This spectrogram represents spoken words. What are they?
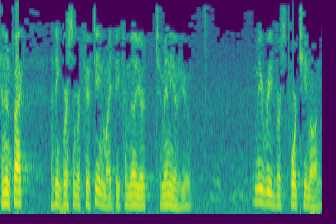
And in fact, I think verse number 15 might be familiar to many of you. Let me read verse 14 on.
